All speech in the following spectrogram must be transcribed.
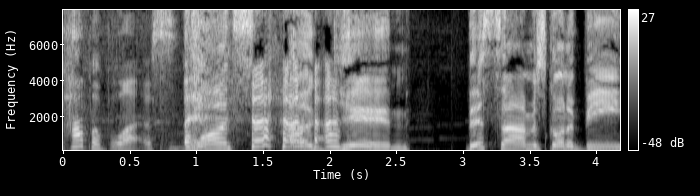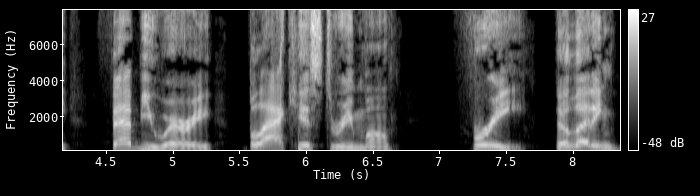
Papa bless. once again. This time it's going to be February, Black History Month, free. They're letting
